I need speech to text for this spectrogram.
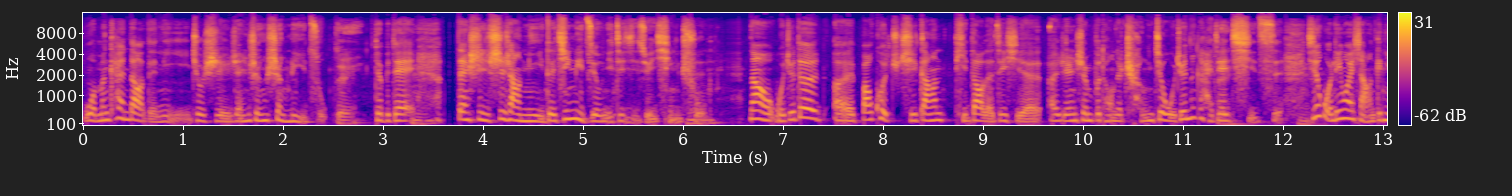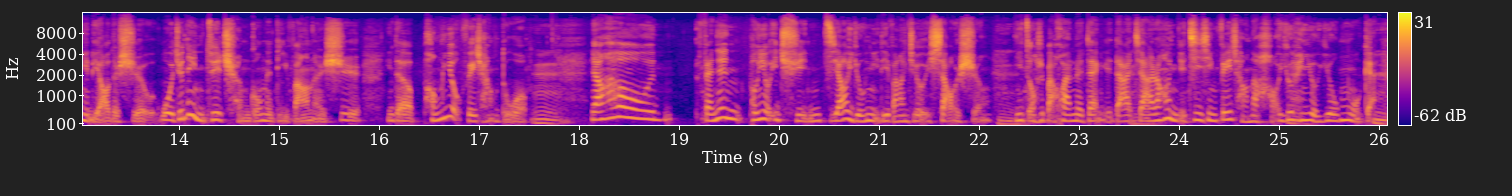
我们看到的你就是人生胜利组，对。对不对？嗯、但是事实上，你的经历只有你自己最清楚。嗯、那我觉得，呃，包括其实刚刚提到的这些呃人生不同的成就，我觉得那个还在其次。嗯、其实我另外想要跟你聊的是，我觉得你最成功的地方呢，是你的朋友非常多，嗯，然后。反正朋友一群，只要有你的地方就有笑声。嗯、你总是把欢乐带给大家，嗯、然后你的记性非常的好，又很有幽默感。嗯、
